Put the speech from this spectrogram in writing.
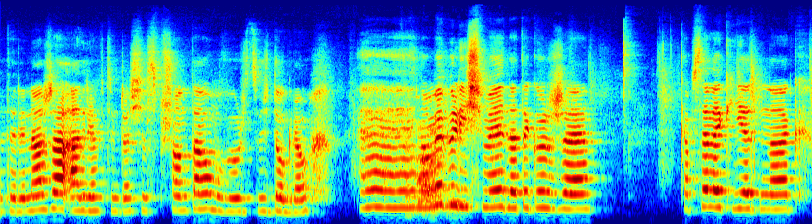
Weterynarza. Adrian w tym czasie sprzątał, mówił, że coś dograł. Eee, no my byliśmy, dlatego że kapselek jednak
